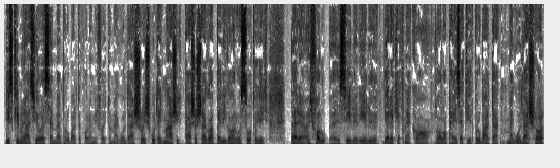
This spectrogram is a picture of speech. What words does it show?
diszkriminációval szemben próbáltak valami fajta megoldásról, és volt egy másik társasága, pedig arról szólt, hogy egy, pere, egy falu szélén élő gyerekeknek az alaphelyzetét próbálták megoldással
